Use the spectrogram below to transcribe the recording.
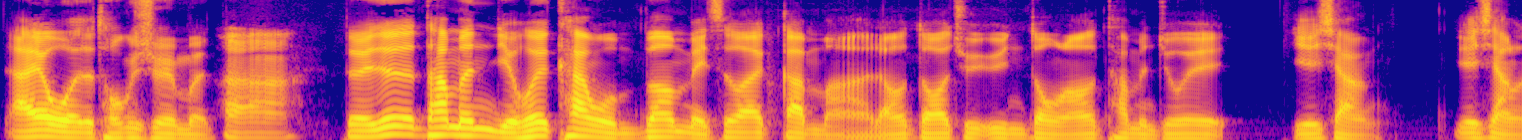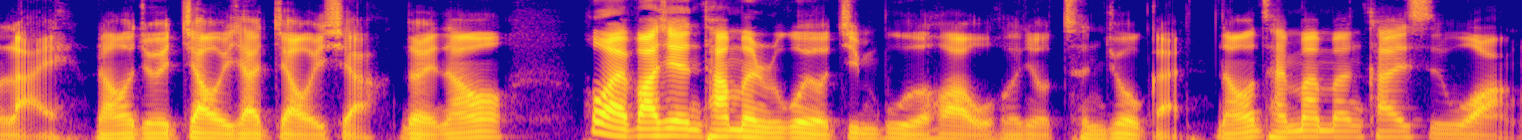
还有我的同学们啊，对，就是他们也会看我们，不知道每次都在干嘛，然后都要去运动，然后他们就会也想也想来，然后就会教一下教一下，对，然后。后来发现他们如果有进步的话，我很有成就感，然后才慢慢开始往，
